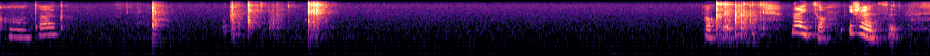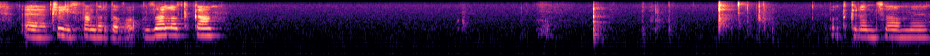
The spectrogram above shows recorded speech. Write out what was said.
O tak. Ok. No i co? I rzęsy. E, czyli standardowo zalotka. Podkręcamy.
